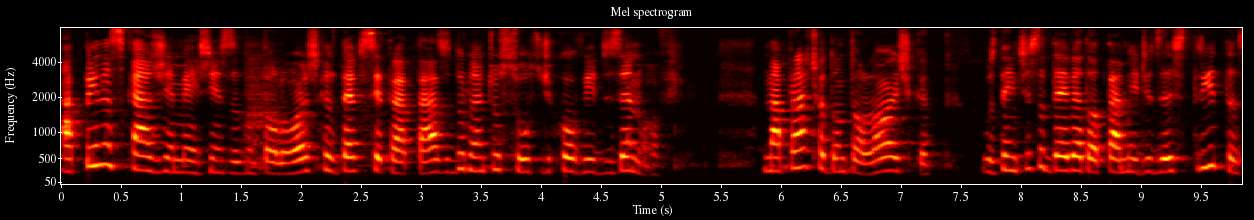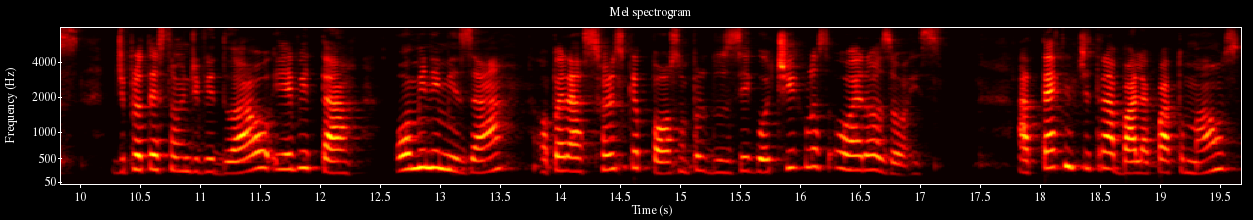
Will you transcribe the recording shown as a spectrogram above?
Apenas casos de emergências odontológicas devem ser tratados durante o surto de Covid-19. Na prática odontológica, os dentistas devem adotar medidas estritas de proteção individual e evitar ou minimizar operações que possam produzir gotículas ou aerosóis. A técnica de trabalho a quatro mãos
